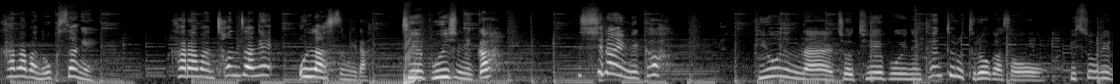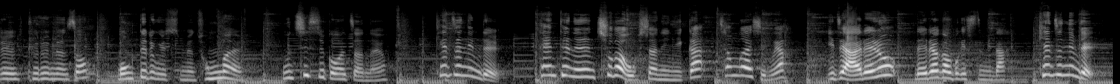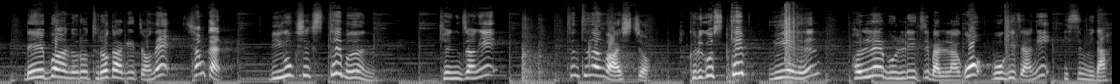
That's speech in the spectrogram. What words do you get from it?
카라반 옥상에 카라반 천장에 올라왔습니다. 뒤에 보이십니까? 실화입니까? 비 오는 날 저 뒤에 보이는 텐트로 들어가서 빗소리를 들으면서 멍 때리고 있으면 정말 운치 있을 것 같지 않아요? 키즈님들 텐트는 추가 옵션이니까 참고하시고요. 이제 아래로 내려가 보겠습니다. 켄즈님들 내부 안으로 들어가기 전에 잠깐 미국식 스텝은 굉장히 튼튼한 거 아시죠? 그리고 스텝 위에는 벌레 물리지 말라고 모기장이 있습니다.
